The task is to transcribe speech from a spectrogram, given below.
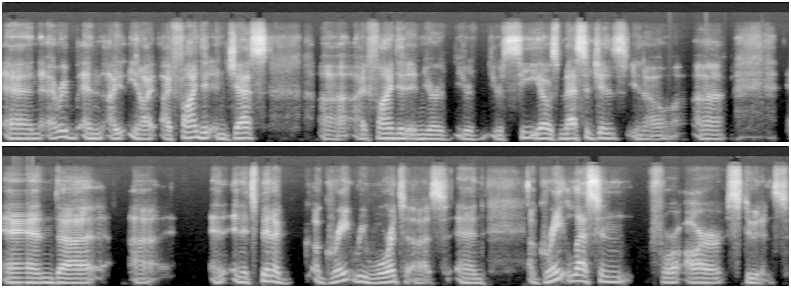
and every and I you know I, I find it in Jess, uh, I find it in your your your CEO's messages, you know, uh, and, uh, uh, and and it's been a, a great reward to us and a great lesson for our students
